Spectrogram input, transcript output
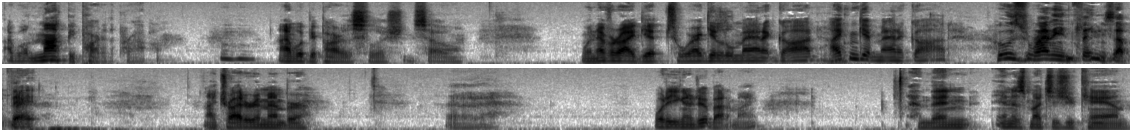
I will not be part of the problem. Mm-hmm. I would be part of the solution. So whenever I get to where I get a little mad at God, mm-hmm. I can get mad at God. Who's running things up there? Right. I try to remember uh, what are you going to do about it, Mike? And then, in as much as you can,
